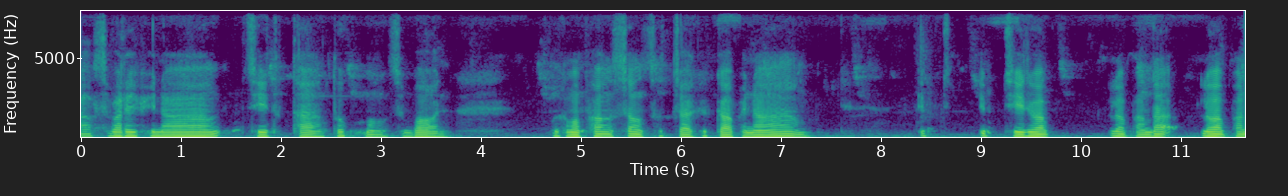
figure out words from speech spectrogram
กับสวัสดีพี่น้องชีทุกทางทุกมองสบอนเมื่อมาพังซ่องสุดใจคือเก่าไปน้ำอิบอิบชีรว่าหรือว่าพังละรว่าพัง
